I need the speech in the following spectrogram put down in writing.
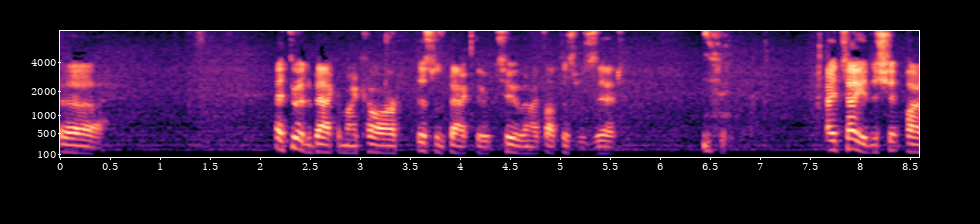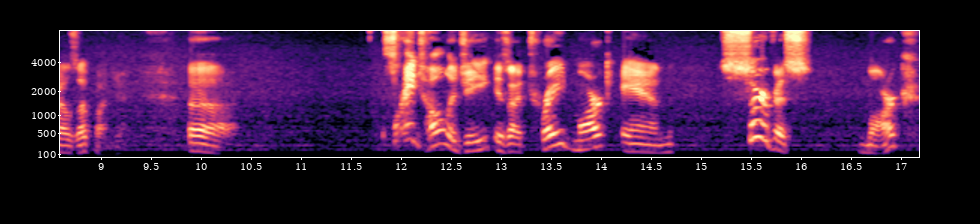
Uh, I threw it in the back of my car. This was back there too, and I thought this was it. I tell you, this shit piles up on you. Uh, Scientology is a trademark and service mark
